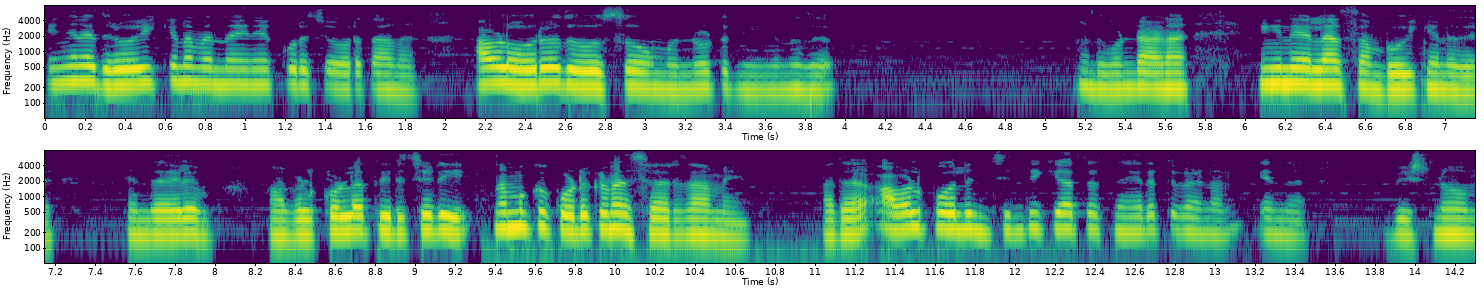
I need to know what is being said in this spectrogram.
എങ്ങനെ ദ്രോഹിക്കണം എന്നതിനെക്കുറിച്ച് ഓർത്താണ് അവൾ ഓരോ ദിവസവും മുന്നോട്ട് നീങ്ങുന്നത്. അതുകൊണ്ടാണ് ഇങ്ങനെയെല്ലാം സംഭവിക്കുന്നത്. എന്തായാലും അവൾക്കുള്ള തിരിച്ചടി നമുക്ക് കൊടുക്കണം ശാരദാമേ അത് അവൾ പോലും ചിന്തിക്കാത്ത നേരത്ത് വേണം എന്ന് വിഷ്ണുവും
